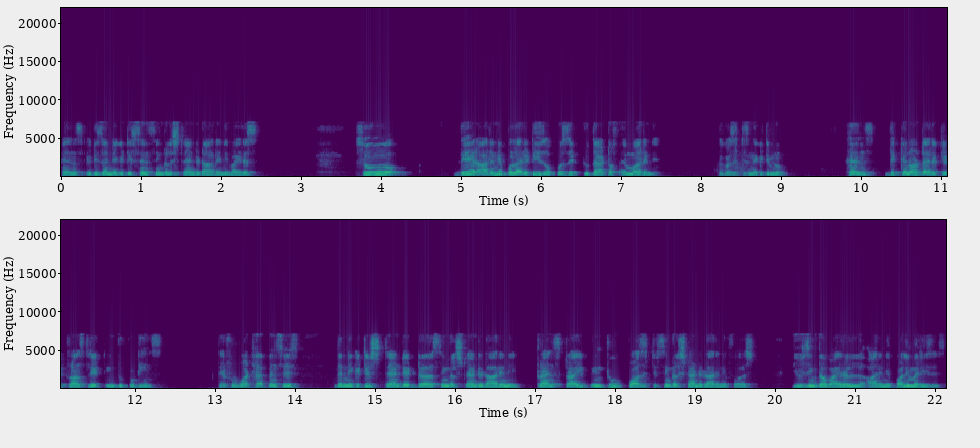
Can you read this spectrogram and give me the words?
Hence, it is a negative sense single stranded RNA virus. So, their RNA polarity is opposite to that of mRNA because it is negative, no? Hence, they cannot directly translate into proteins. Therefore, what happens is the negative stranded uh, single stranded RNA transcribe into positive single stranded RNA first using the viral RNA polymerases.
